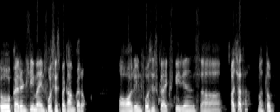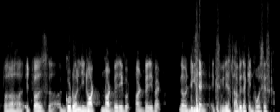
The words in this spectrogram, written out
तो करेंटली मैं इन्फोसिस में काम कर रहा हूँ और इन्फोसिस का एक्सपीरियंस अच्छा था। मतलब it was good only not not very good not very bad decent experience था अभी तक इन्फोसिस का।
